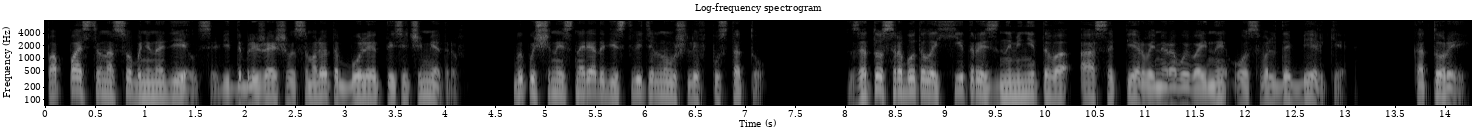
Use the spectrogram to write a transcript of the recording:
Попасть он особо не надеялся, ведь до ближайшего самолета более тысячи метров. Выпущенные снаряды действительно ушли в пустоту. Зато сработала хитрость знаменитого аса Первой мировой войны Освальда Бельке, который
